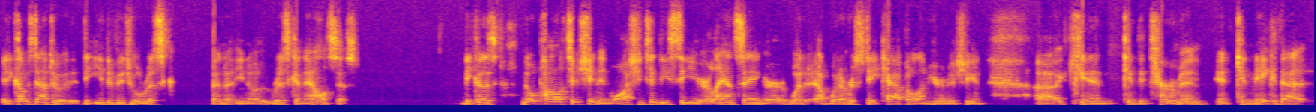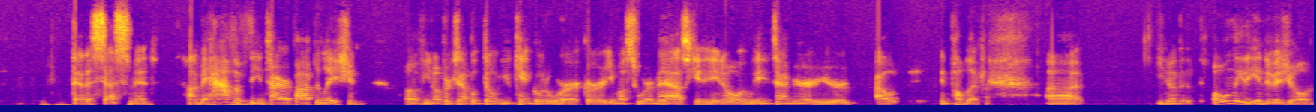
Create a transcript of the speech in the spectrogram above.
it comes down to the individual risk, you know, risk analysis. Because no politician in Washington D.C. or Lansing or what, whatever state capital I'm here in Michigan uh, can can determine and can make that that assessment on behalf of the entire population of you know for example don't you can't go to work or you must wear a mask you know anytime you're you're out in public. Uh, you know, the, only the individual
